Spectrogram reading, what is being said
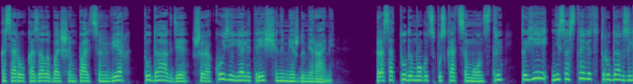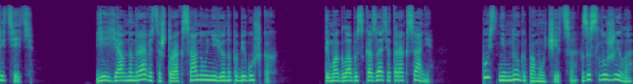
Косара указала большим пальцем вверх, туда, где широко зияли трещины между мирами. Раз оттуда могут спускаться монстры, то ей не составит труда взлететь. Ей явно нравится, что Роксана у нее на побегушках. Ты могла бы сказать это Роксане. Пусть немного помучится. Заслужила,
